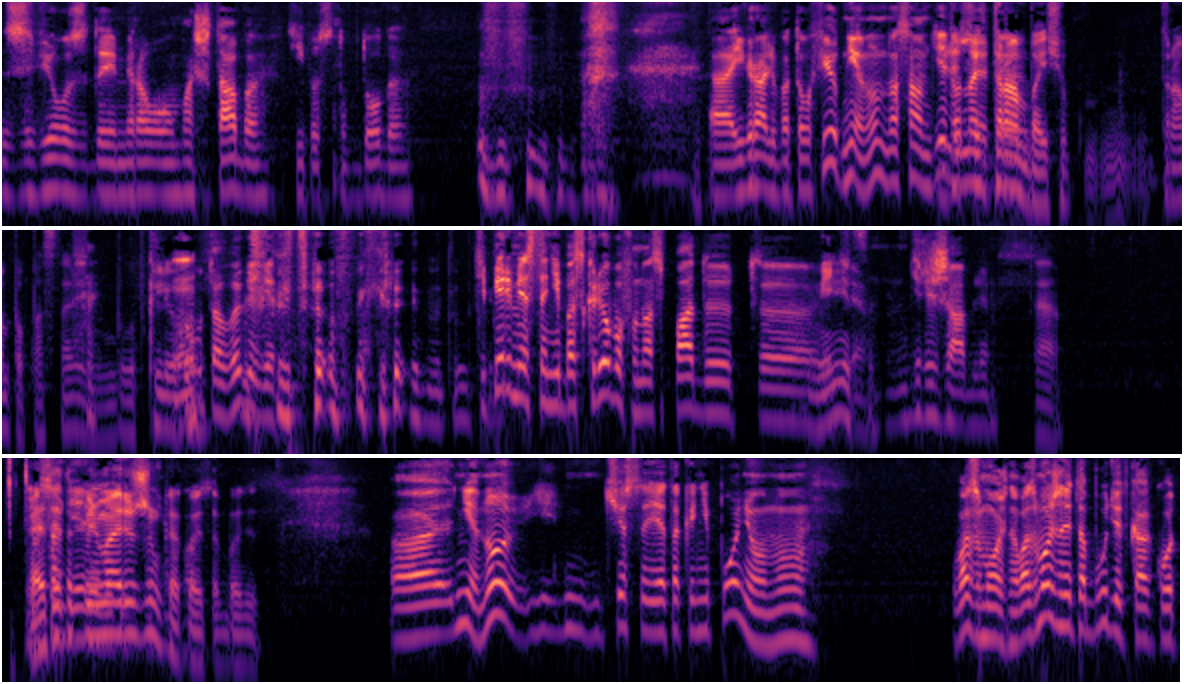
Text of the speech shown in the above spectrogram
звезды мирового масштаба, типа Snoop Dogg. А, играли в Battlefield. Не, ну на самом деле... Дональд Трампа еще Трампа поставили, было бы клево. Круто выглядит. Теперь вместо небоскребов у нас падают э, Мельницы? дирижабли. А. Это, я так понимаю, режим какой-то будет. А, не, ну, честно, я так и не понял, но Возможно. Возможно, это будет как вот,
